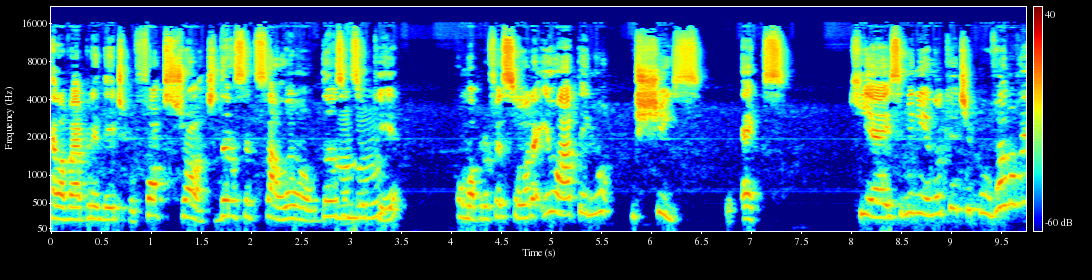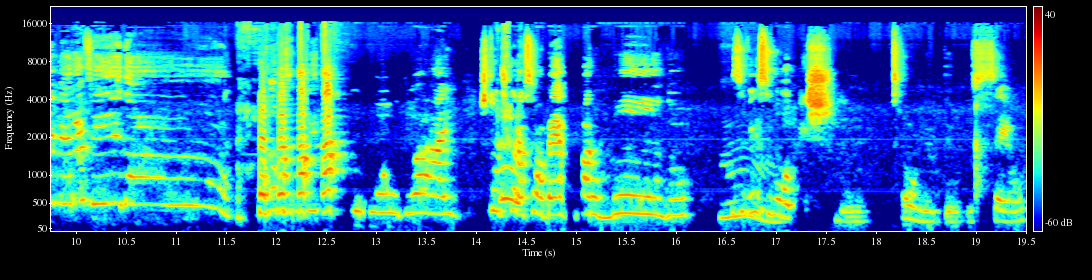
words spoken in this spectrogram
Ela vai aprender, tipo, foxtrot, dança de salão, dança não sei Uhum. o quê, com uma professora. E lá tem o X, o X, que é esse menino que é tipo, vamos viver a vida! Vamos viver tudo! Ai, estou de coração aberto para o mundo! Você vê Hum. assim, ô bichinho. Oh, meu Deus do céu.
